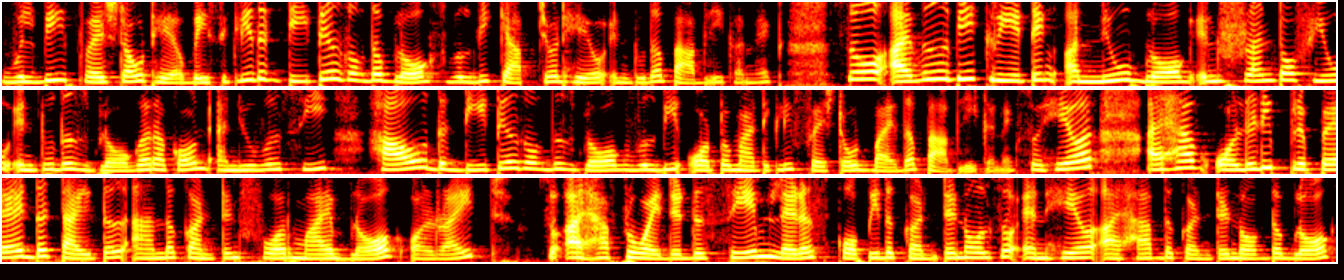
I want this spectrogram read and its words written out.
will be fetched out here. Basically the details of the blogs will be captured here into the Pabbly Connect. So I will be creating a new blog blog in front of you into this blogger account and you will see how the details of this blog will be automatically fetched out by the Pabbly Connect. So here I have already prepared the title and the content for my blog alright. So I have provided the same. Let us copy the content also. And here I have the content of the blog.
